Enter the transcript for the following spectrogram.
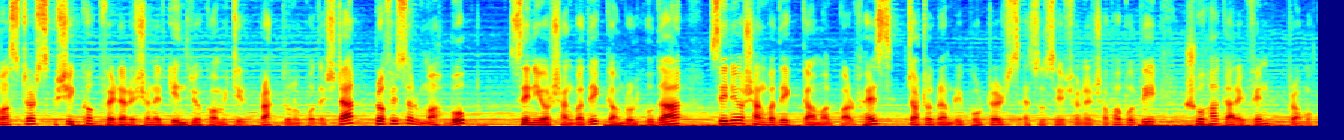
মাস্টার্স শিক্ষক ফেডারেশনের কেন্দ্রীয় কমিটির প্রাক্তন উপদেষ্টা প্রফেসর মাহবুব সিনিয়র সাংবাদিক কামরুল হুদা, সিনিয়র সাংবাদিক কামাল পারভেজ, চট্টগ্রাম রিপোর্টার্স অ্যাসোসিয়েশনের সভাপতি সোহাগ আরেফিন প্রমুখ।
